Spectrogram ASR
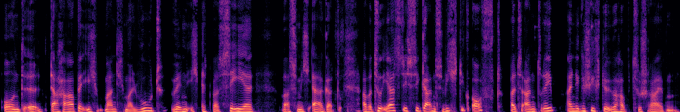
und äh, da habe ich manchmal Wut, wenn ich etwas sehe, was mich ärgert. Aber zuerst ist sie ganz wichtig, oft als Antrieb, eine Geschichte überhaupt zu schreiben.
